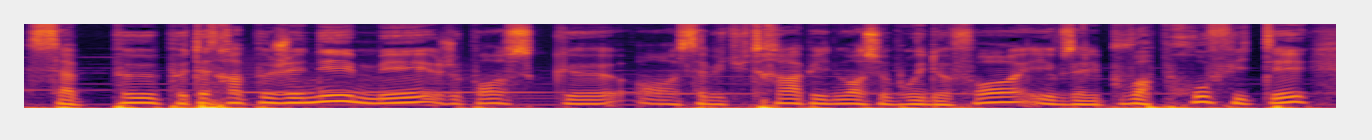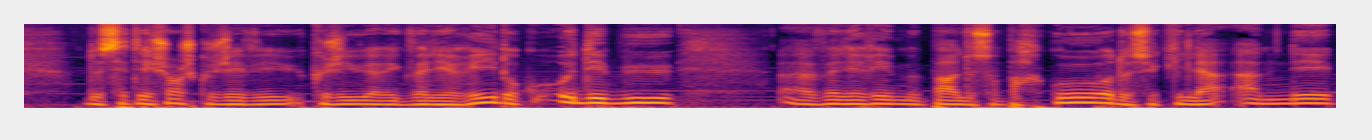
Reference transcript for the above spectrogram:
Ça peut peut-être un peu gêner, mais je pense qu'on s'habitue très rapidement à ce bruit de fond et vous allez pouvoir profiter de cet échange que j'ai eu avec Valérie. Donc au début, euh, Valérie me parle de son parcours, de ce qui l'a amené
